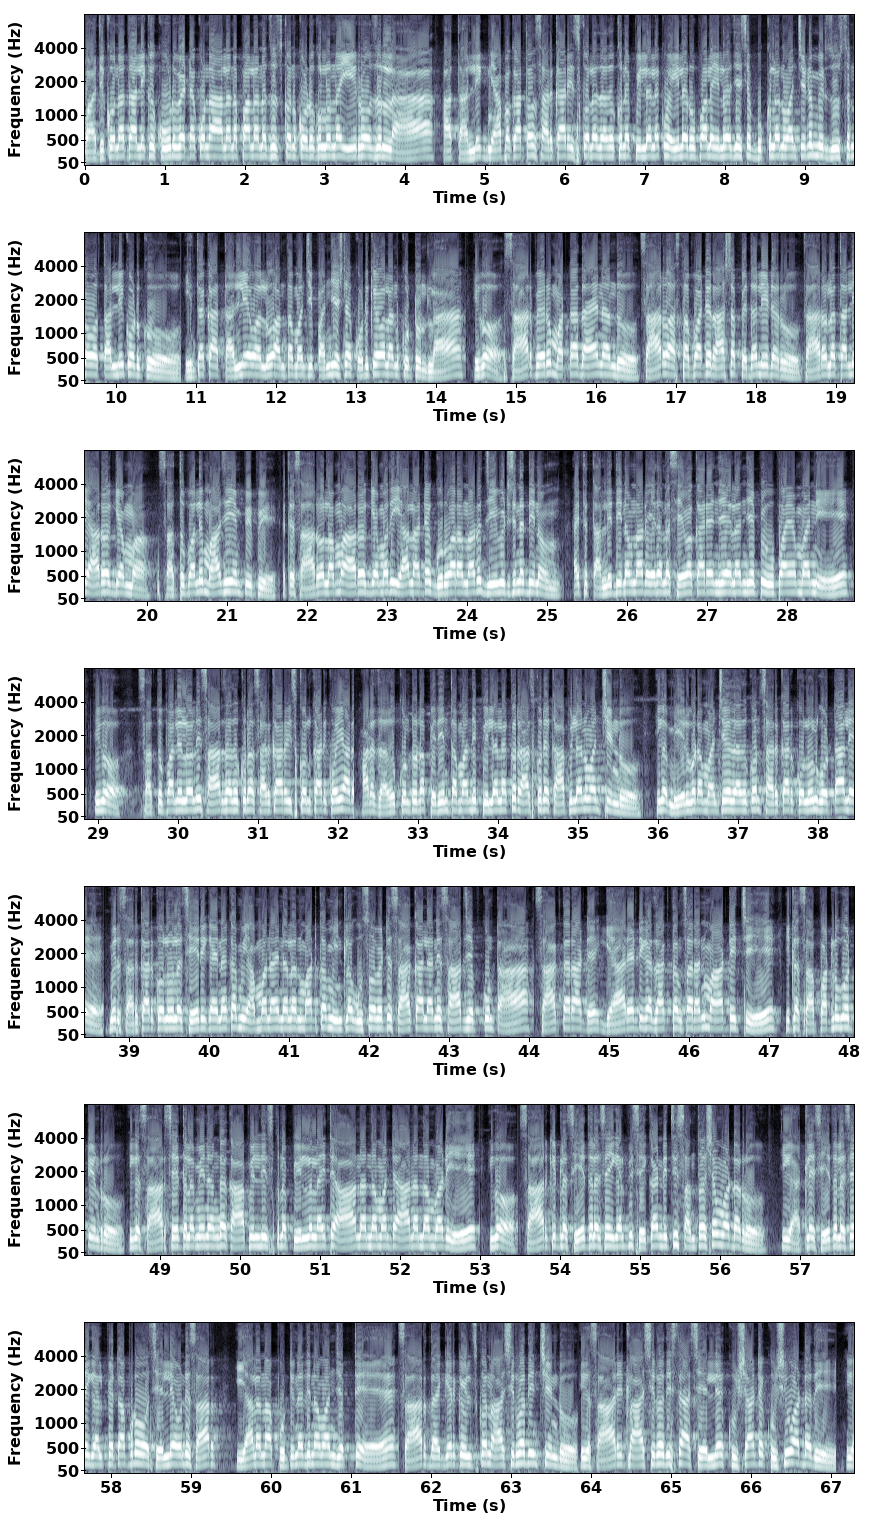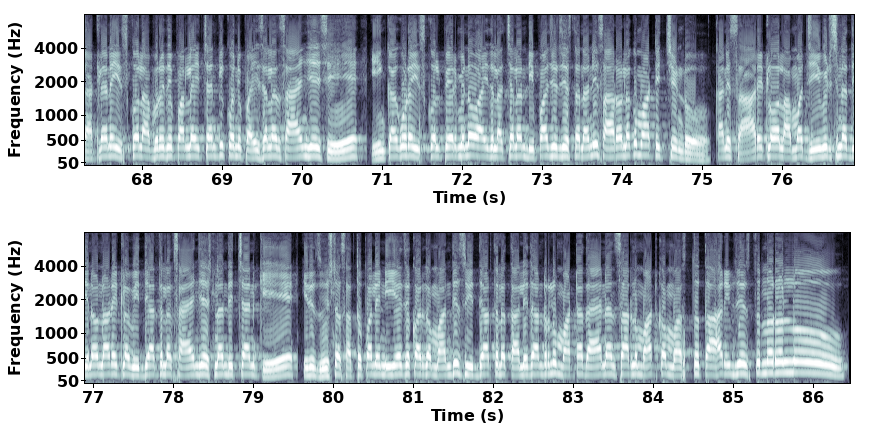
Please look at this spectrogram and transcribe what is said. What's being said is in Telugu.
బతికున్న తల్లికి కూడు పెట్టకుండా ఆలన పాలన చూసుకొని కొడుకులున్న ఈ రోజుల్లో ఆ తల్లి జ్ఞాపకార్థం సర్కారు స్కూల్లో చదువుకునే పిల్లలకు వెయ్యి రూపాయలు విలువ చేసే బుక్కులను వంచడం మీరు చూస్తున్న ఓ తల్లి కొడుకు. ఇంతక తల్లి వాళ్ళు అంత మంచి పని చేసిన కొడుకే వాళ్ళు అనుకుంటుండ్లా? ఇగో సార్ పేరు మట్టా దయానందు. సారు అస్తపాటి రాష్ట్ర పెద్ద లీడరు. సారోల తల్లి ఆరోగ్యమ్మ. సత్తుపల్లి మాజీ ఎంపీపీ. అయితే సారోలమ్మ ఆరోగ్యమ్మది ఇవాళంటే గురువారం నాడు జీవిడిచిన దినం. అయితే తల్లి దినం నాడు ఏదైనా సేవ కార్యం చేయాలని చెప్పి ఉపాయం బన్ని. ఇగో సత్తుపల్లిలోని సార్ చదువుకున్న సర్కారు స్కూల్ కాడికి పోయి ఆడ- చదువుకుంటున్న పెదింత మంది పిల్లలకు రాసుకునే కాపీలను వంచిండు. ఇక మీరు కూడా మంచిగా చదువుకొని సర్కార్ కొలువులు కొట్టాలి. మీరు సర్కార్ కొలువులో చేరికైనాక మీ అమ్మ నాయనలను మాటక మీ ఇంట్లో కూర్చోబెట్టి సాకాలి అని సార్ చెప్పుకుంటా. సాకుతారా అంటే గ్యారెంటీగా సాగుతాం సార్ అని మాట ఇచ్చి ఇట్లా సప్పట్లు కొట్టిండ్రు. ఇక సార్ చేతుల మీనంగా కాపీలు తీసుకున్న పిల్లలు అయితే ఆనందం అంటే ఆనందం పడి ఇగో సార్కి ఇట్లా చేతుల చేయి కలిపి సెకండ్ ఇచ్చి సంతోషం పడ్డారు. ఇక అట్లే చేతుల చేయి కలిపేటప్పుడు ఓ చెల్లె ఉండి సార్ ఇవాళ నా పుట్టినదినం అని చెప్తే సార్ దగ్గరికి పిలుచుకొని ఆశీర్వదించిండు. ఇక సార్ ఇట్లా ఆశీర్వదిస్తే ఆ చెల్లె ఖుషి అంటే ఖుషి పడ్డది. ఇక అట్లనే ఇస్కోల్ అభివృద్ధి పనులు ఇచ్చానికి కొన్ని పైసలను సాయం చేసి ఇంకా కూడా ఇస్కోల్ పేరు మీద ఐదు లక్షలను డిపాజిట్ చేస్తానని సార్ వాళ్ళకు మాట ఇచ్చిండు కానీ సార్ ఇట్లా వాళ్ళ అమ్మ జీవించిన దినం నాడు ఇట్లా విద్యార్థులకు సాయం చేసినందు ఇచ్చానికి ఇది చూసిన సత్తుపల్లి నియోజకవర్గ మంది విద్యార్థుల తల్లిదండ్రులు మట్ట దయానంద్ సార్ను మాటక మస్తు తారీఫ్ చేస్తున్నారు వాళ్ళు.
